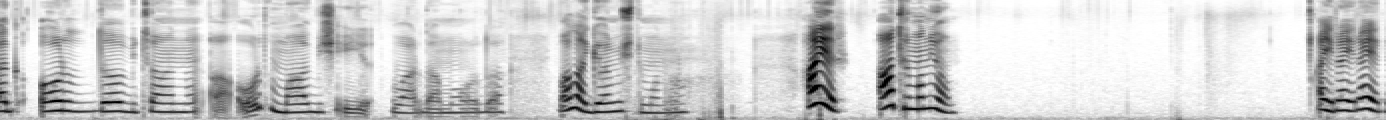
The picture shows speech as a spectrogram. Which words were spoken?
Bak orada bir tane Aa, orada mavi bir şey vardı ama orada. Vallahi görmüştüm onu. Hayır. Aa tırmanıyorum. Hayır hayır hayır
